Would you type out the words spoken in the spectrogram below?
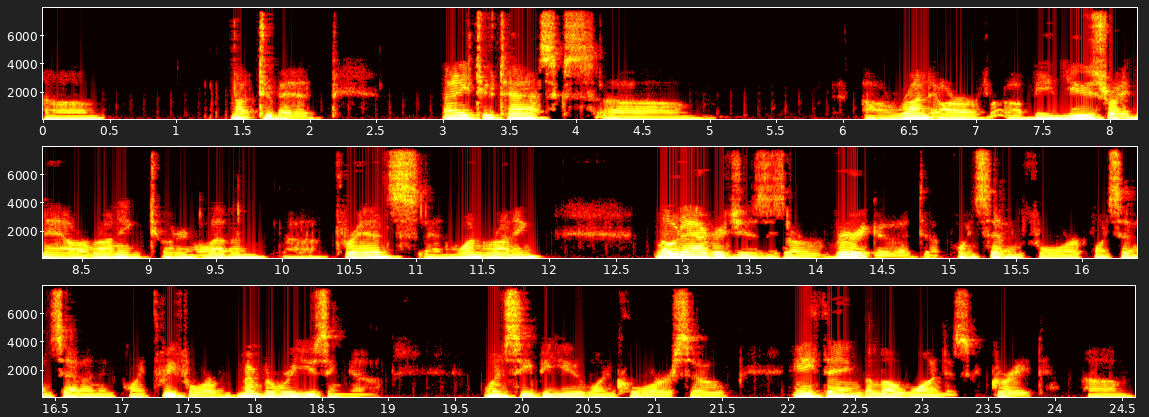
Um, not too bad. 92 tasks um, uh, run are uh, being used right now, are running 211 uh, threads and one running. Load averages are very good, uh, 0.74, 0.77, and 0.34. Remember, we're using uh, one CPU, one core, so anything below one is great. Um,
